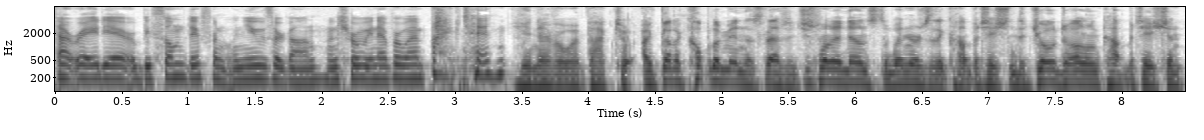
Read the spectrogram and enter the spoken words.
"That radiator will be some different when yous are gone." And sure, we never went back then. You never went back to it. I've got a couple of minutes left. I just want to announce the winners of the competition. The Joe Dolan competition.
